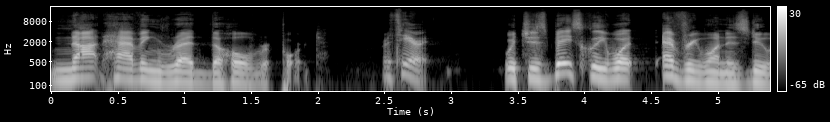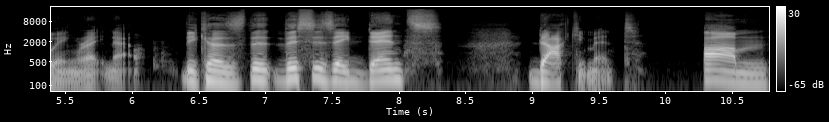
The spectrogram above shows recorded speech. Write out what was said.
not having read the whole report, Let's hear it. Which is basically what everyone is doing right now because th- this is a dense document. Um,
